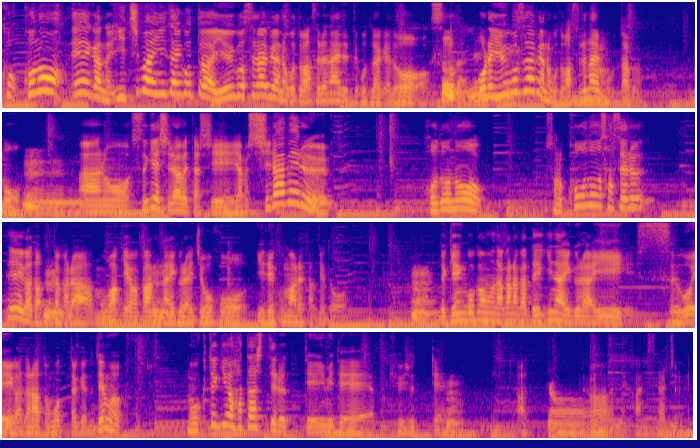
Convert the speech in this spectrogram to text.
ここの映画の一番言いたいことはユーゴスラビアのこと忘れないでってことだけどーそうだね。俺ユーゴスラビアのこと忘れないもん多分もう、うんあのすげえ調べたしやっぱ調べるほどのその行動させる映画だったから、もうわけわかんないぐらい情報入れ込まれたけど、うん。で言語化もなかなかできないぐらいすごい映画だなと思ったけど、でも目的を果たしてるっていう意味でやっぱ90点、うん。ああうんーって感じになっちゃうね。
